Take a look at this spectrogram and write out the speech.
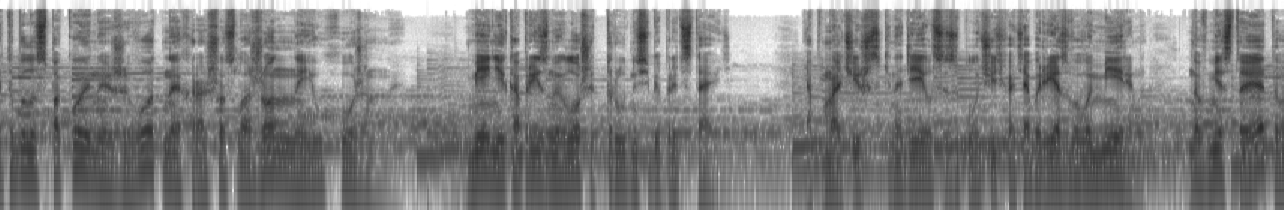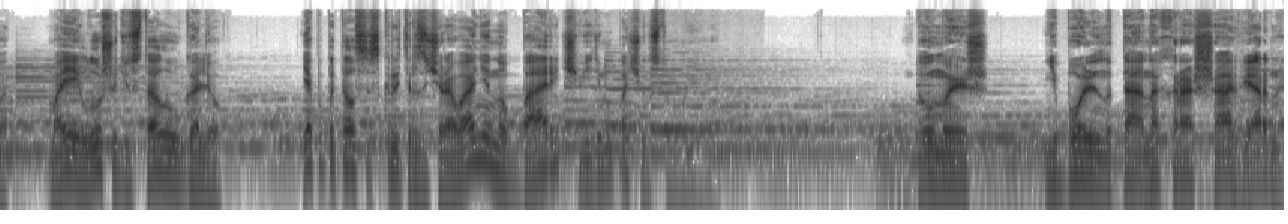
Это было спокойное животное, хорошо сложенное и ухоженное. Менее капризную лошадь трудно себе представить. Я по-мальчишески надеялся заполучить хотя бы резвого мерина, но вместо этого моей лошадью стала уголек. Я попытался скрыть разочарование, но Барич, видимо, почувствовал его. «Думаешь, не больно-то она хороша, верно?»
